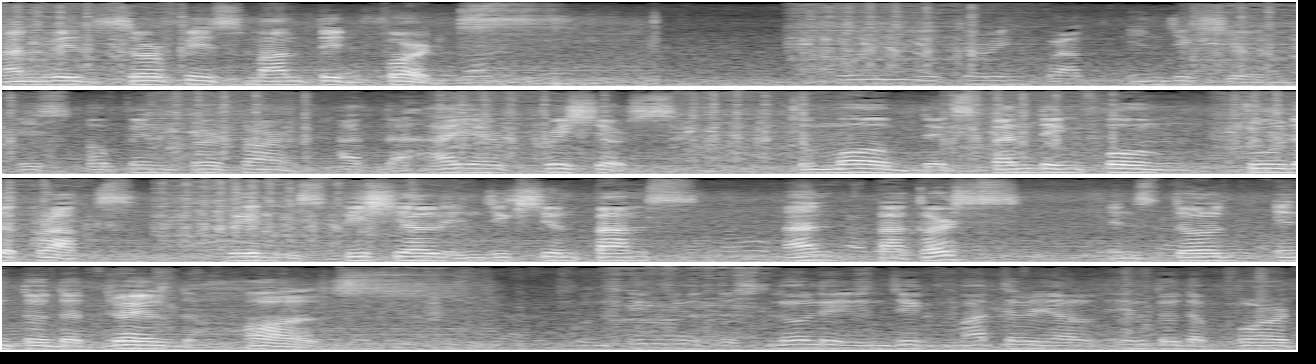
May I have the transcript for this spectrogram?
and with surface-mounted ports. Polyurethane crack injection is often performed at the higher pressures to move the expanding foam through the cracks with special injection pumps and packers installed into the drilled holes. Continue to slowly inject material into the port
